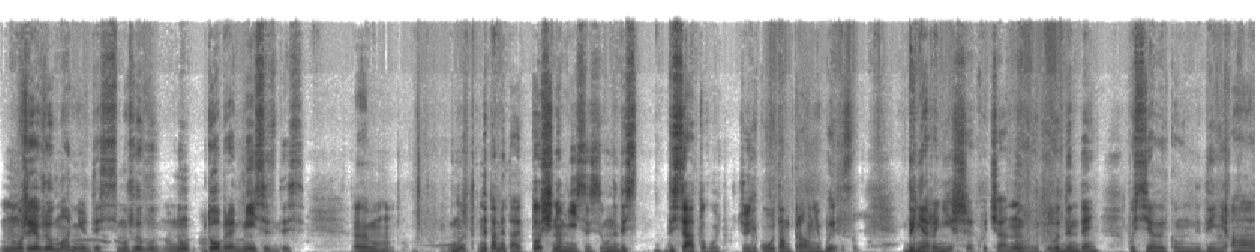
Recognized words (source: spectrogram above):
Ну, може, я вже обманюю десь, можливо, ну, добре, місяць десь. Ем, ну, не пам'ятаю, точно місяць. Вони десь 10-го якого там травня вилізли. Диня раніше, хоча, ну, в- один день посіяли кому дині, а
